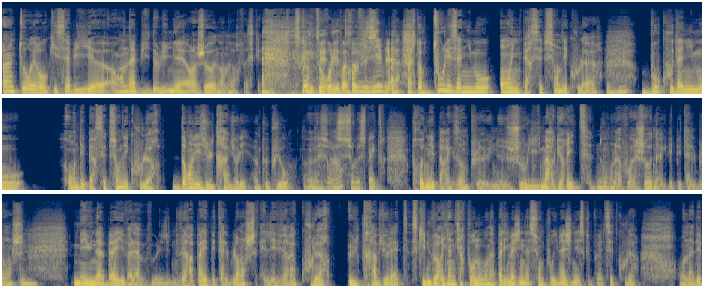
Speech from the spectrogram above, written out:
un taureau qui s'habille euh, en habit de lumière jaune en or, parce que, parce que les taureaux les voient trop visibles. Donc, tous les animaux ont une perception des couleurs. Mhm. Beaucoup d'animaux ont des perceptions des couleurs dans les ultraviolets, un peu plus haut euh, sur, le spectre. Prenez par exemple une jolie marguerite, nous on la voit jaune avec des pétales blanches, mhm. mais une abeille ne verra pas les pétales blanches, elle les verra couleur ultraviolette, ce qui ne veut rien dire pour nous. On n'a pas l'imagination pour imaginer ce que peut être cette couleur. On a des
